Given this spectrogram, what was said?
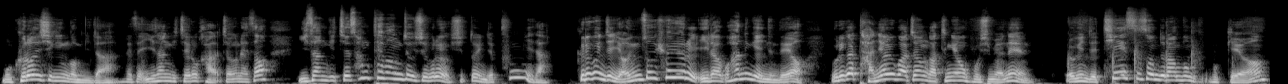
뭐 그런 식인 겁니다. 그래서 이상기체로 가정을 해서 이상기체 상태방정식으로 역시 또 이제 풉니다. 그리고 이제 연소 효율이라고 하는 게 있는데요. 우리가 단열 과정 같은 경우 보시면은 여기 이제 TS 선도를 한번 볼게요.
